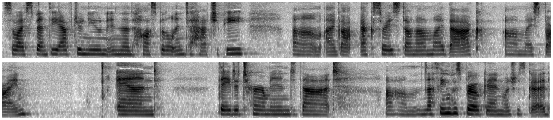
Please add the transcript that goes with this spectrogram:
So I spent the afternoon in the hospital in Tehachapi. Um, I got x rays done on my back, my spine, and they determined that um, nothing was broken, which was good,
